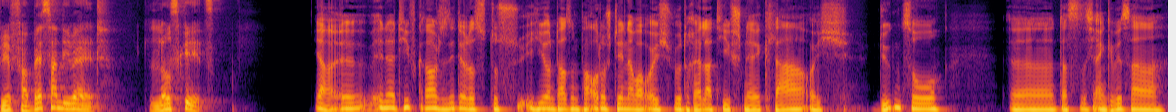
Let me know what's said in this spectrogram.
Wir verbessern die Welt. Los geht's. Ja, äh, in der Tiefgarage seht ihr, dass, dass hier und da so ein paar Autos stehen, aber euch wird relativ schnell klar, euch dünkt so, äh, dass sich ein gewisser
